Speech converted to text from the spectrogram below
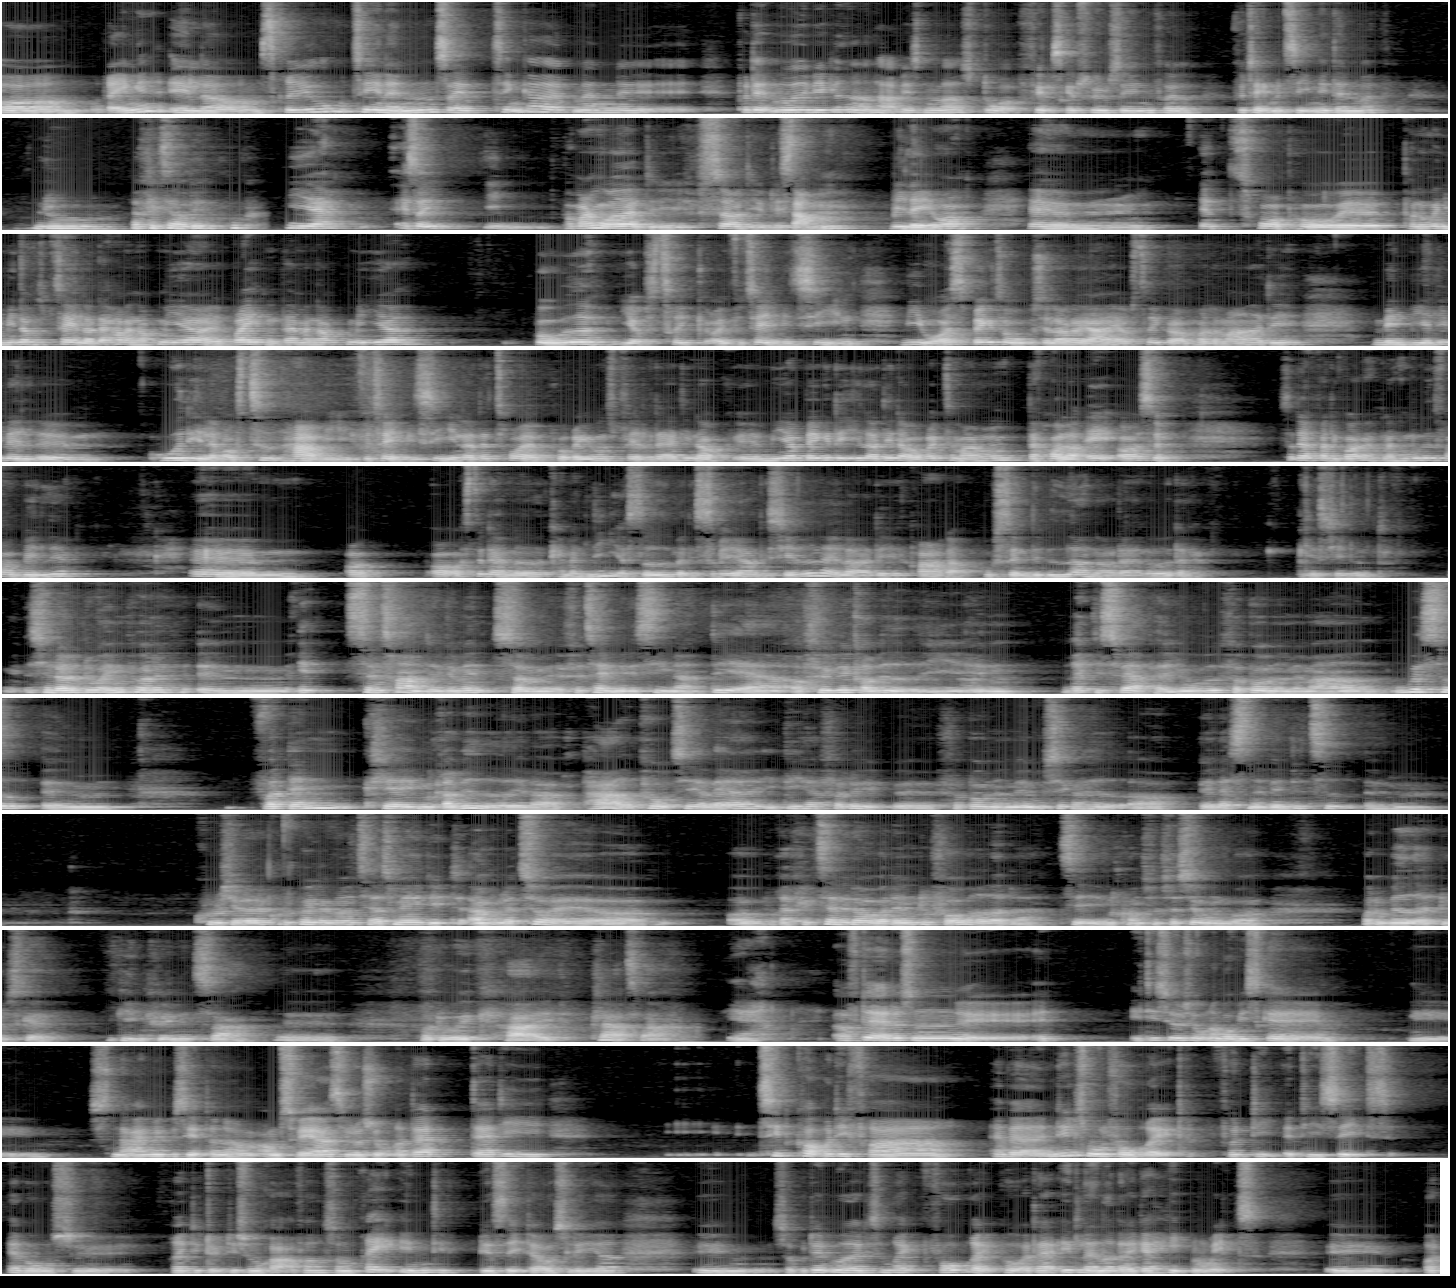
at ringe eller skrive til hinanden. Så jeg tænker, at man øh, på den måde i virkeligheden har vi sådan en meget stor fællesskabsfølelse inden for fetalmedicin i Danmark. Vil du reflektere over det? Ja, altså i, i, på mange måder er det, så er det jo det samme, vi laver. Øhm, jeg tror på, øh, på nogle af de mindre hospitaler, der har man nok mere øh, bredden, der er man nok mere både i obstrik og i fetal medicin. Vi er jo også begge to, Charlotte og jeg, obstrik og holder meget af det, men vi er alligevel, øh, hoveddelen af vores tid har vi i fetal medicin, og der tror jeg på regionshospitalet, der er de nok øh, mere begge dele, og det er der jo rigtig mange, der holder af også. Så derfor er det godt, at man har mulighed for at vælge. Øh, og og også det der med, kan man lide at sidde med det svære og det sjældne, eller er det rart at kunne sende det videre, når der er noget, der bliver sjældent? Charlotte, du var inde på det. Øhm, et centralt element som øh, fatalmediciner, det er at følge gravide i en rigtig svær periode, forbundet med meget uvidshed. Øhm, hvordan klæder I den gravide eller parret på til at være i de her forløb, øh, forbundet med usikkerhed og belastende ventetid? Øhm, kunne du, Charlotte, kunne du på en eller anden måde tage os med i dit ambulatorie og, og reflektere lidt over, hvordan du forbereder dig til en konsultation, hvor, hvor du ved, at du skal give en kvinde et svar, øh, hvor du ikke har et klart svar? Ja, ofte er det sådan, øh, at i de situationer, hvor vi skal øh, snakke med patienterne om, om svære situationer, der, der er de, tit kommer de fra at være en lille smule forberedt fordi at de er set af vores øh, rigtig dygtige sonografer, som regel inden de bliver set af os læger. Øh, så på den måde er de som rigtig forberedt på, at der er et eller andet, der ikke er helt normalt. Øh, og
